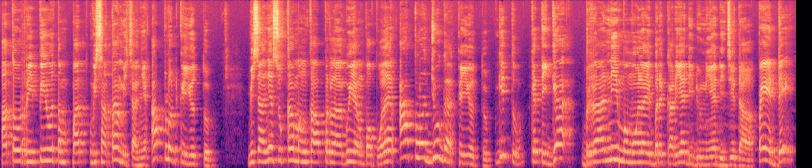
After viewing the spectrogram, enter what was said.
atau review tempat wisata misalnya, upload ke YouTube. Misalnya suka mengcover lagu yang populer, upload juga ke YouTube. Gitu. Ketiga, berani memulai berkarya di dunia digital. Pede.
